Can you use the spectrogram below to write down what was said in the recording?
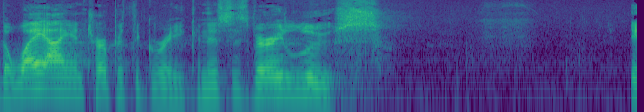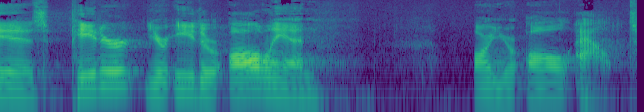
the way I interpret the Greek, and this is very loose, is Peter, you're either all in or you're all out.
